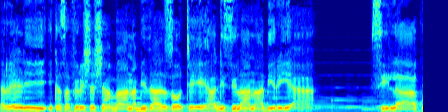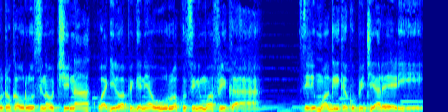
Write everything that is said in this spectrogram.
Reli ikasafirisha shaba na bidhaa zote hadi silaha na abiria. Silaha kutoka Urusi na Uchina kwa ajili ya wapigania uhuru wa kusini mwa Afrika. Zilimwagika kupitia reli.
